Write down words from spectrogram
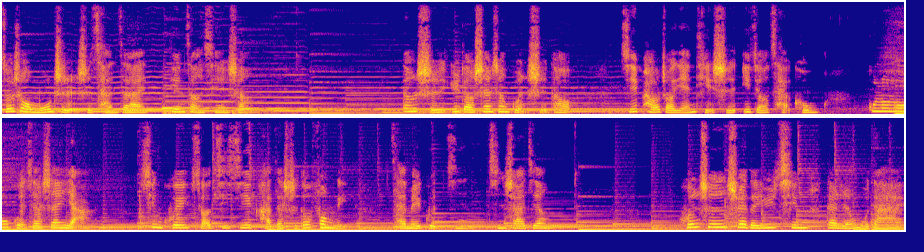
左手拇指是残在滇藏线上。当时遇到山上滚石头，急跑找掩体时一脚踩空，咕噜噜滚下山崖。幸亏小鸡鸡卡在石头缝里，才没滚进金沙江。浑身摔得淤青，但仍无大碍，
